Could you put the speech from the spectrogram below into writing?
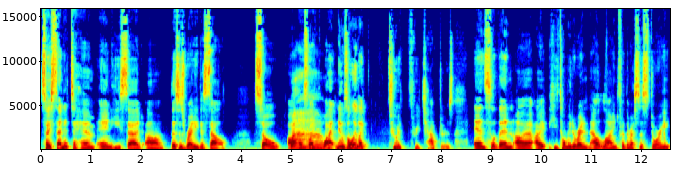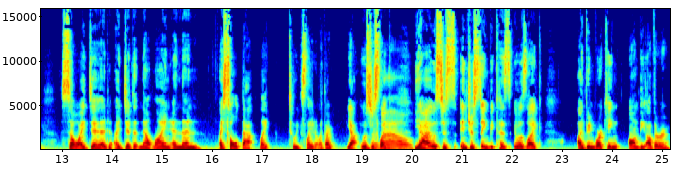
So I sent it to him, and he said, um, "This is ready to sell." So uh, wow. I was like, "What?" And it was only like two or three chapters. And so then uh, I he told me to write an outline for the rest of the story. So I did. I did an outline, and then I sold that like two weeks later. Like I yeah, it was just wow. like yeah, it was just interesting because it was like I'd been working on the other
